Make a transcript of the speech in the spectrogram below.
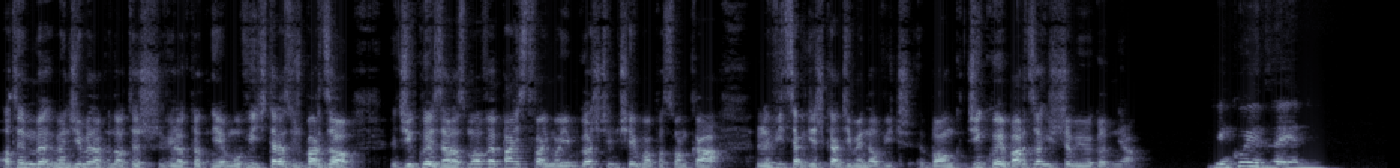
O tym będziemy na pewno też wielokrotnie mówić. Teraz już bardzo dziękuję za rozmowę Państwa i moim gościem. Dzisiaj była posłanka Lewica Agnieszka Dziemianowicz-Bąk. Dziękuję bardzo i życzę miłego dnia. Dziękuję wzajemnie.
